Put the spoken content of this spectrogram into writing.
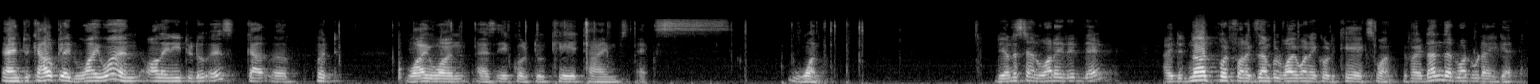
and to calculate y1, all I need to do is uh, put y1 as equal to k times x1. Do you understand what I did there? I did not put, for example, y1 equal to kx1. If I had done that, what would I get?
